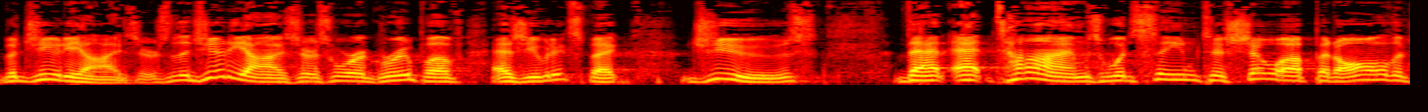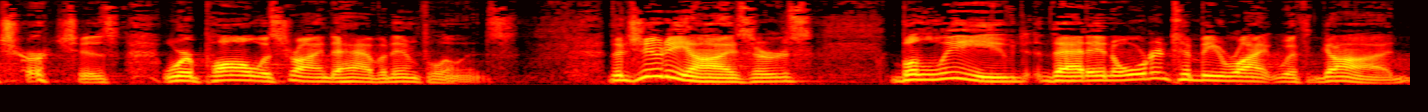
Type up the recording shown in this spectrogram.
but Judaizers. The Judaizers were a group of, as you would expect, Jews that at times would seem to show up at all the churches where Paul was trying to have an influence. The Judaizers believed that in order to be right with God,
